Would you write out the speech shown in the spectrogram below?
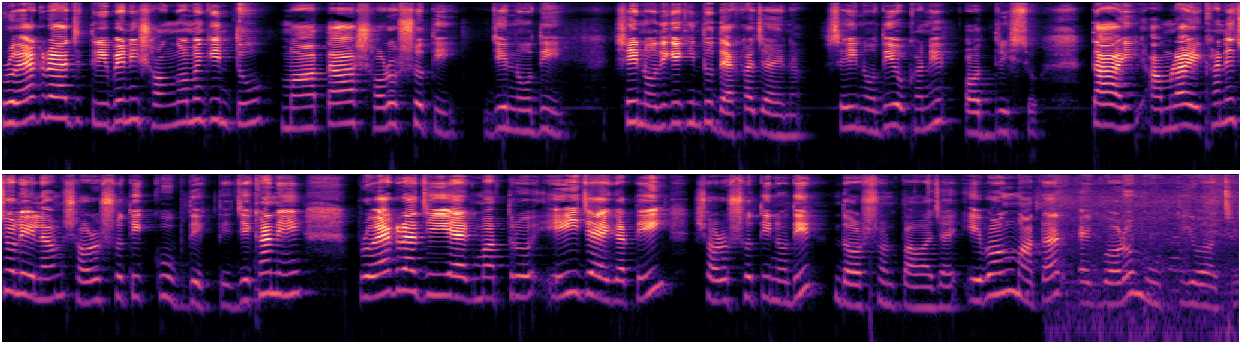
প্রয়াগরাজ ত্রিবেণী সঙ্গমে কিন্তু মাতা সরস্বতী যে নদী সেই নদীকে কিন্তু দেখা যায় না। সেই নদী ওখানে অদৃশ্য। তাই আমরা এখানে চলে এলাম সরস্বতী কূপ দেখতে, যেখানে প্রয়াগরাজই একমাত্র এই জায়গাতেই সরস্বতী নদীর দর্শন পাওয়া যায় এবং মাতার এক বড় মূর্তিও আছে।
